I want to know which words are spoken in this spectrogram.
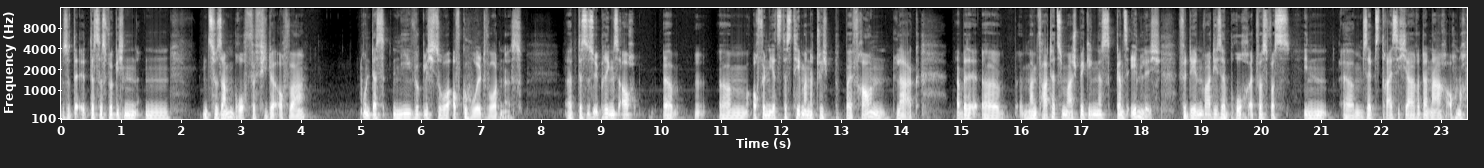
Also, das wirklich ein, ein, ein Zusammenbruch für viele auch war und das nie wirklich so aufgeholt worden ist. Äh, das ist übrigens auch, äh, ähm, auch wenn jetzt das Thema natürlich bei Frauen lag, aber äh, meinem Vater zum Beispiel ging das ganz ähnlich. Für den war dieser Bruch etwas, was ihn ähm, selbst 30 Jahre danach auch noch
